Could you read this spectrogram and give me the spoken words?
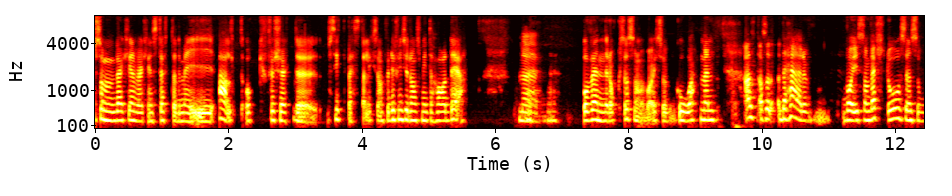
som verkligen, verkligen stöttade mig i allt och försökte sitt bästa. Liksom. För det finns ju de som inte har det. Nej. Och vänner också som har varit så goa. Men allt, alltså, det här var ju som värst då. Och sen så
